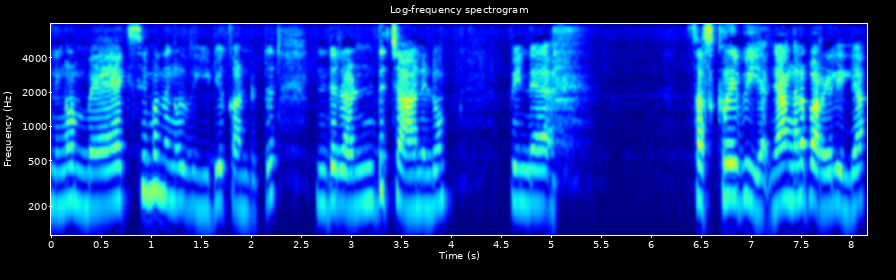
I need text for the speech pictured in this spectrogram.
നിങ്ങൾ മാക്സിമം നിങ്ങൾ വീഡിയോ കണ്ടിട്ട് എന്റെ രണ്ട് ചാനലും പിന്നെ സബ്സ്ക്രൈബ് ചെയ്യുക ഞാൻ അങ്ങനെ പറയലില്ല.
